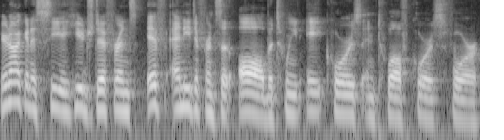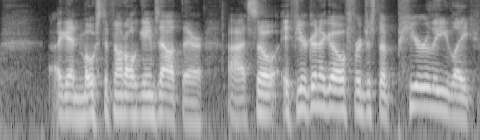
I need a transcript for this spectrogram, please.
You're not going to see a huge difference, if any difference at all, between 8 cores and 12 cores for again, most if not all games out there. Uh, so if you're gonna go for just a purely like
